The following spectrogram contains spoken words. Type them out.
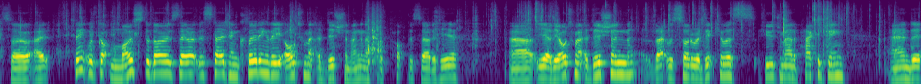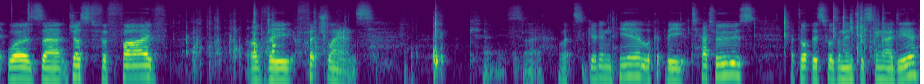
So I think we've got most of those there at this stage, including the Ultimate Edition. I'm going to have to pop this out of here. Uh, yeah, the Ultimate Edition, that was sort of ridiculous. Huge amount of packaging. And it was uh, just for five of the fetch lands. Okay, so let's get in here, look at the tattoos. I thought this was an interesting idea.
